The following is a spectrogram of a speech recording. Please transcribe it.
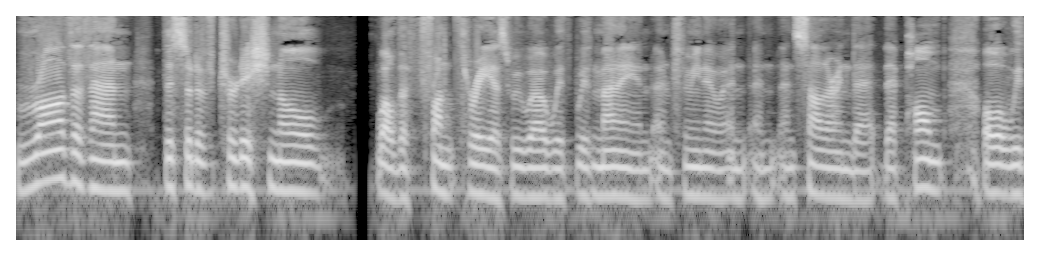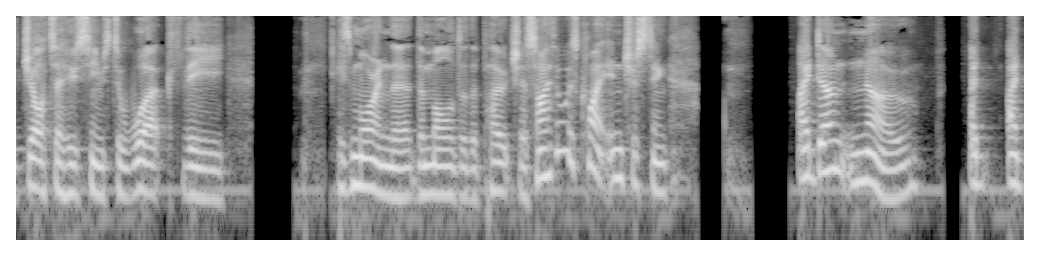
rather than the sort of traditional well, the front three as we were with, with Mane and, and Firmino and, and, and Salah in their, their pomp, or with Jota who seems to work the, he's more in the, the mold of the poacher. So I thought it was quite interesting. I don't know. I, I,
